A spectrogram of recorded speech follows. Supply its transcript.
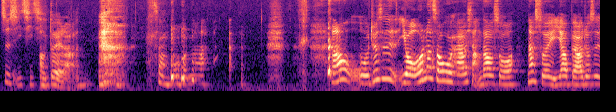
窒息七七哦，对了，什么啦？然后我就是有那时候我还有想到说，那所以要不要就是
